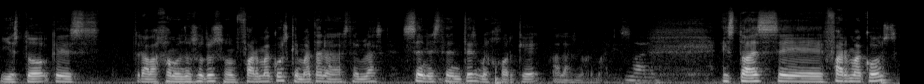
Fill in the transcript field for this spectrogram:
Y esto que es, trabajamos nosotros son fármacos que matan a las células senescentes mejor que a las normales. Vale. Estos eh, fármacos,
